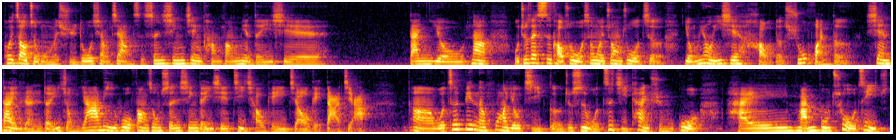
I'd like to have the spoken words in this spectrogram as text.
会造成我们许多像这样子身心健康方面的一些担忧。那我就在思考说，我身为创作者有没有一些好的舒缓的现代人的一种压力或放松身心的一些技巧可以教给大家？啊，我这边的话有几个，就是我自己探寻过。还蛮不错，我自己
